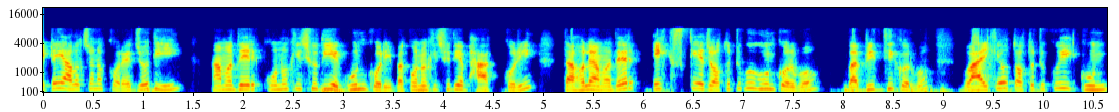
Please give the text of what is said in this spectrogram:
এটাই আলোচনা করে যদি আমাদের কোনো কিছু দিয়ে গুণ করি বা কোনো কিছু দিয়ে ভাগ করি, তাহলে আমাদের এক্স কে যতটুকু গুণ করব বা বৃদ্ধি করব ওয়াই কেও ততটুকুই গুণ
